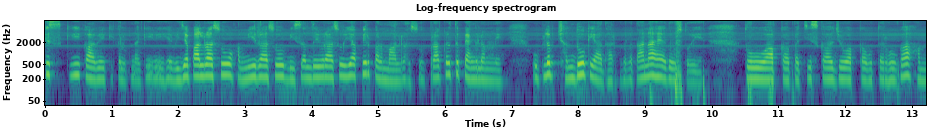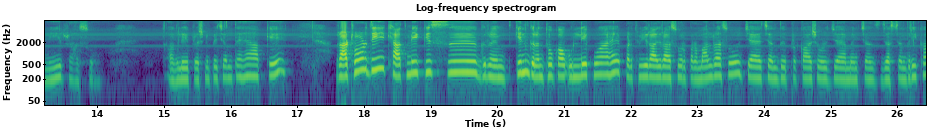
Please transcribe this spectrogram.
किसकी काव्य की कल्पना की गई है? विजयपाल रासो, हमीर रासो बीसल देव रासो या फिर परमाल रासो? प्राकृत पेंगलम में उपलब्ध छंदों के आधार पर बताना है दोस्तों ये। तो आपका पच्चीस का जो आपका उत्तर होगा, हमीर रासो। अगले प्रश्न पे चलते हैं आपके। राठौड़ दी ख्यात में किस ग्रंथ किन ग्रंथों का उल्लेख हुआ है? पृथ्वीराज रासो और परमाल रासो जयचंद्र प्रकाश और जय जसचंद्रिका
